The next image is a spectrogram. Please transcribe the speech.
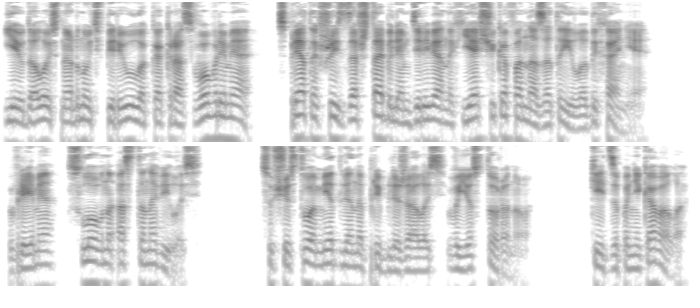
Ей удалось нырнуть в переулок как раз вовремя. Спрятавшись за штабелем деревянных ящиков, она затаила дыхание. Время словно остановилось. Существо медленно приближалось в ее сторону. Кейт запаниковала.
